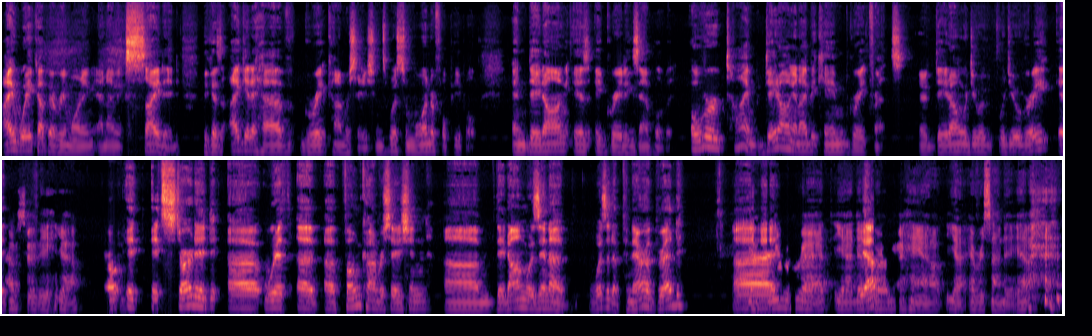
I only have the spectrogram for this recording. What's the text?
I wake up every morning and I'm excited because I get to have great conversations with some wonderful people. And Dadong is a great example of it. Over time, Dadong and I became great friends. Dadong, would you would you agree? It, Absolutely, yeah. You know, it it started uh, with a, a, phone conversation. Um, Dadong was in a was it a Panera Bread uh, yeah. Yeah, that's yeah. where we hang out. Yeah, every Sunday. Yeah.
